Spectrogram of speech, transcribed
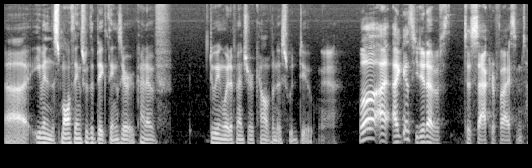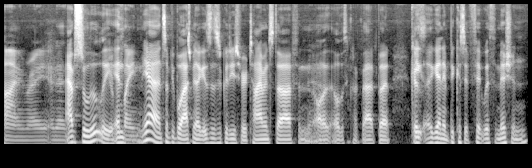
uh, even in the small things or the big things, they're kind of doing what a venture Calvinist would do. Yeah. Well, I, I guess you did have to sacrifice some time, right? And then Absolutely, and playing- yeah, and some people ask me like, "Is this a good use of your time and stuff?" and Yeah. all all the things like that. But again, it, because it fit with the mission,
